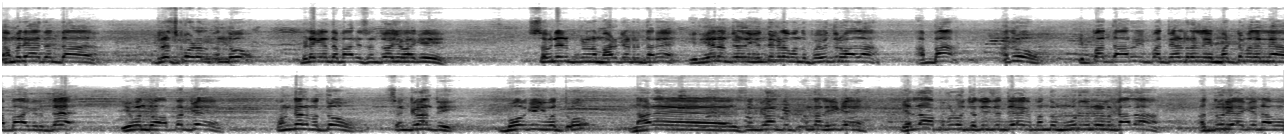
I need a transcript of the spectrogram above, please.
ತಮ್ಮದೇ ಆದಂಥ ಡ್ರೆಸ್ ಕೋಡಲ್ಲಿ ಬಂದು ಬೆಳಗ್ಗೆಯಿಂದ ಭಾರಿ ಸಂತೋಷವಾಗಿ ಸವಿನೆನಪುಗಳನ್ನ ಮಾಡ್ಕೊಂಡಿರ್ತಾರೆ. ಇದು ಏನಂತ ಹೇಳಿದ್ರೆ ಹಿಂದೂಗಳ ಒಂದು ಪವಿತ್ರವಾದ ಹಬ್ಬ. ಅದು ಇಪ್ಪತ್ತಾರು, ಇಪ್ಪತ್ತೇಳರಲ್ಲಿ ಮೊಟ್ಟ ಮೊದಲನೇ ಹಬ್ಬ ಆಗಿರುತ್ತೆ. ಈ ಒಂದು ಹಬ್ಬಕ್ಕೆ ಪೊಂಗಲ್ ಮತ್ತು ಸಂಕ್ರಾಂತಿ, ಭೋಗಿ ಇವತ್ತು, ನಾಳೆ ಸಂಕ್ರಾಂತಿ, ಪೊಂಗಲ್ ಹೀಗೆ ಎಲ್ಲ ಹಬ್ಬಗಳು ಜೊತೆ ಜೊತೆಯಾಗಿ ಬಂದು ಮೂರು ದಿನಗಳ ಕಾಲ ಅದ್ದೂರಿಯಾಗಿ ನಾವು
